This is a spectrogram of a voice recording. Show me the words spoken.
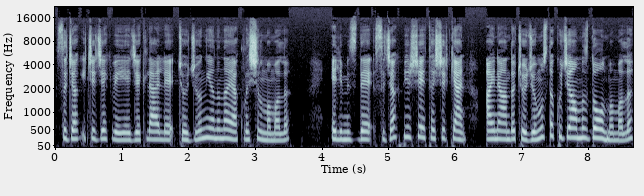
Sıcak içecek ve yiyeceklerle çocuğun yanına yaklaşılmamalı. Elimizde sıcak bir şey taşırken aynı anda çocuğumuz da kucağımızda olmamalı.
